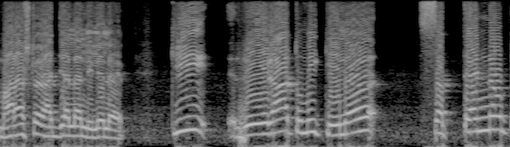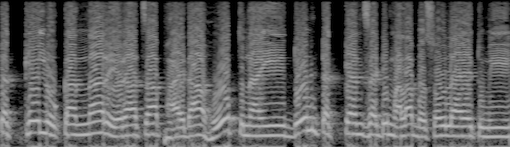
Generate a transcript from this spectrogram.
महाराष्ट्र राज्याला लिहिलेलं आहे की रेरा तुम्ही केलं सत्त्याण्णव टक्के लोकांना रेराचा फायदा होत नाही. दोन टक्क्यांसाठी मला बसवलं आहे तुम्ही.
